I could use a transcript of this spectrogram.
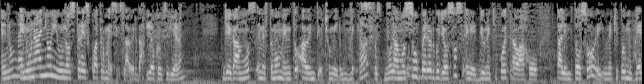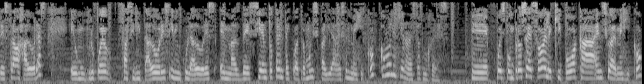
En un año. En un año y unos tres, cuatro meses, la verdad. ¿Lo consiguieron? Llegamos en este momento a 28 mil mujeres. Ah, pues muy Estamos súper orgullosos eh, de un equipo de trabajo talentoso, y un equipo de mujeres trabajadoras, eh, un grupo de facilitadores y vinculadores en más de 134 municipalidades en México. ¿Cómo eligieron a estas mujeres? Eh, pues fue un proceso, el equipo acá en Ciudad de México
